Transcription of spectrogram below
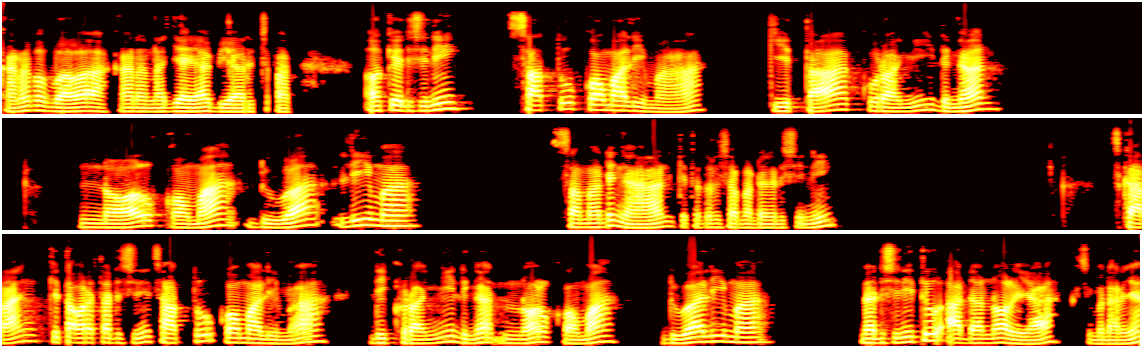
kanan atau bawah? Kanan aja ya biar cepat. Oke, di sini 1,5 kita kurangi dengan 0,25 sama dengan, kita tulis sama dengan di sini. Sekarang kita oret di sini 1,5 dikurangi dengan 0,25. Nah, di sini tuh ada 0 ya sebenarnya.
